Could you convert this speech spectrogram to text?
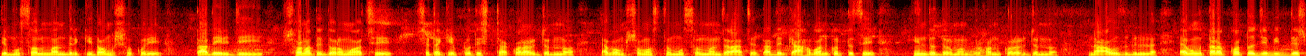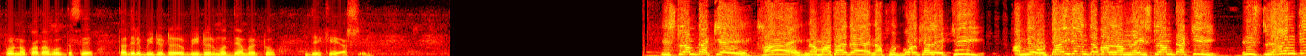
যে মুসলমানদেরকে ধ্বংস করে তাদের যেই সনাতী ধর্ম আছে সেটাকে প্রতিষ্ঠা করার জন্য এবং সমস্ত মুসলমান যারা আছে তাদেরকে আহ্বান করতেছে হিন্দু ধর্ম গ্রহণ করার জন্য। না আউজবিল্লা এবং তারা কত যে বিদ্বেষপূর্ণ কথা বলতেছে, তাদের ভিডিওটা, ভিডিওর মধ্যে আমরা একটু দেখে আসি। ইসলামটা কে? খায় না মাথায় দেয় না ফুটবল খেলে কি? আমি ওটাই জানতে পারলাম না, ইসলামটা কি? ইসলামকে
